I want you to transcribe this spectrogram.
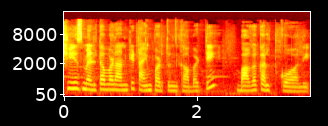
చీజ్ మెల్ట్ అవ్వడానికి టైం పడుతుంది కాబట్టి బాగా కలుపుకోవాలి.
